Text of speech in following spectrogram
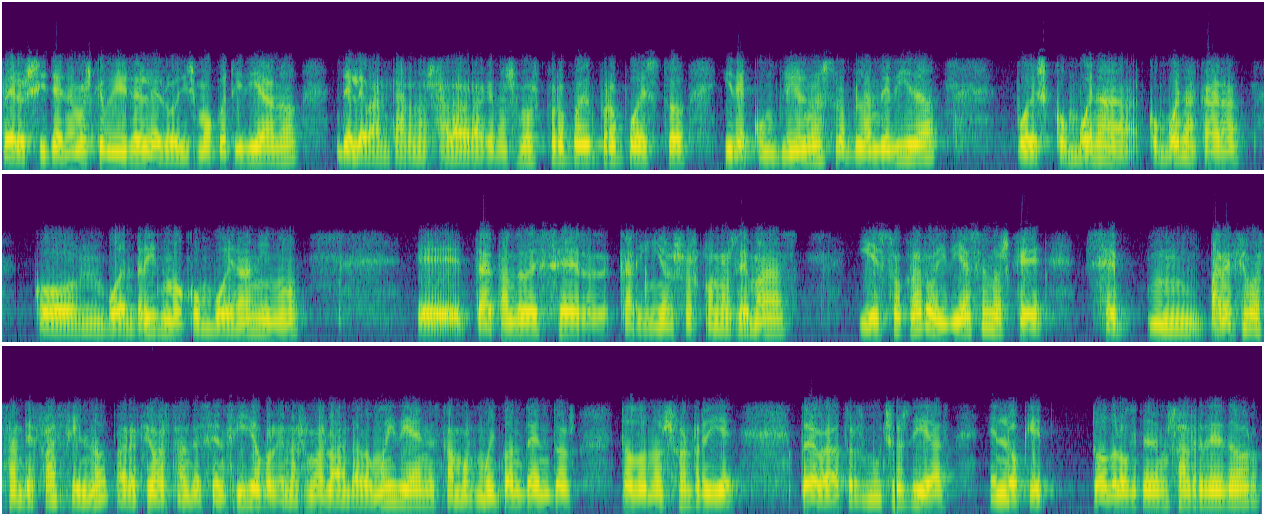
pero sí tenemos que vivir el heroísmo cotidiano de levantarnos a la hora que nos hemos propuesto y de cumplir nuestro plan de vida pues con buena, con buena cara, con buen ritmo, con buen ánimo, eh, tratando de ser cariñosos con los demás. Y esto, claro, hay días en los que se mm, parece bastante fácil, ¿no? Parece bastante sencillo porque nos hemos levantado muy bien, estamos muy contentos, todo nos sonríe, pero habrá otros muchos días en lo que todo lo que tenemos alrededor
